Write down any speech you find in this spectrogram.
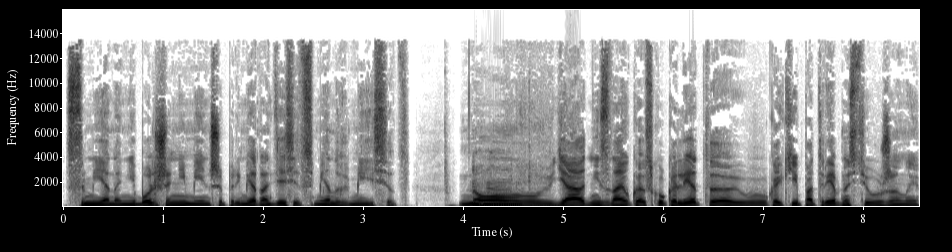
смена, ни больше, ни меньше, примерно 10 смен в месяц. Но я не знаю, сколько лет, э, какие потребности у жены.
